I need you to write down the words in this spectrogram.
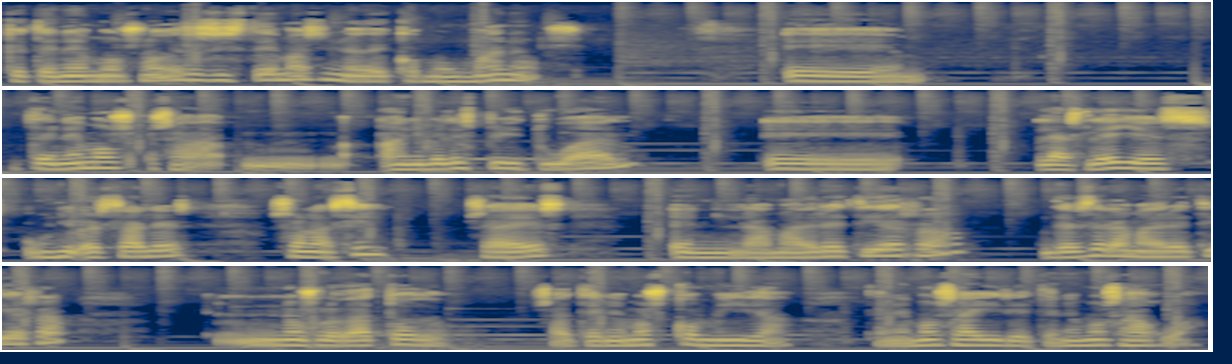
que tenemos, no de ese sistema, sino de como humanos. Eh, tenemos, o sea, a nivel espiritual, eh, las leyes universales son así. O sea, es en la madre tierra, desde la madre tierra, nos lo da todo. O sea, tenemos comida, tenemos aire, tenemos agua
